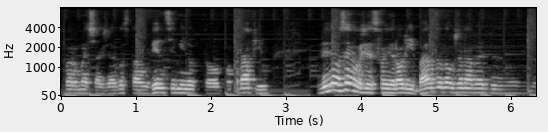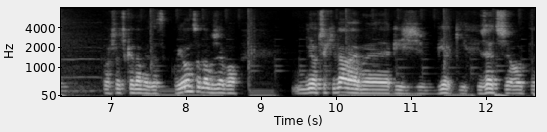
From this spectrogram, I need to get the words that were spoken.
w paru meczach, że dostał więcej minut, to potrafił. Wywiązywał się ze swojej roli bardzo dobrze nawet, troszeczkę nawet zaskakująco dobrze, bo nie oczekiwałem e, jakichś wielkich rzeczy od e,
